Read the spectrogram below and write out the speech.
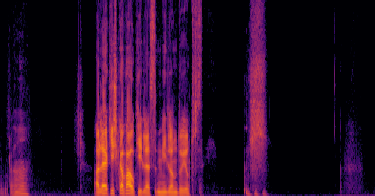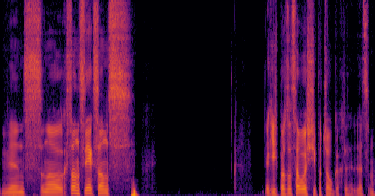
Dobra. Ale jakieś kawałki les mi lądują tutaj. Więc no chcąc nie chcąc jakieś pozostałości po czołgach le lecą.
